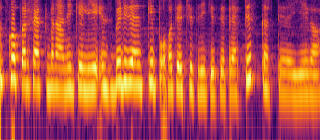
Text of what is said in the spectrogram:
खुद को परफेक्ट बनाने के लिए इन सभी की बहुत ही अच्छे तरीके से प्रैक्टिस करते रहिएगा।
